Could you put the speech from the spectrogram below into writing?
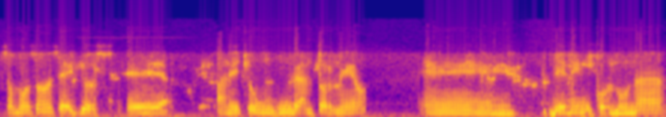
somos 11, ellos eh, han hecho un, gran torneo, eh, vienen con una,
